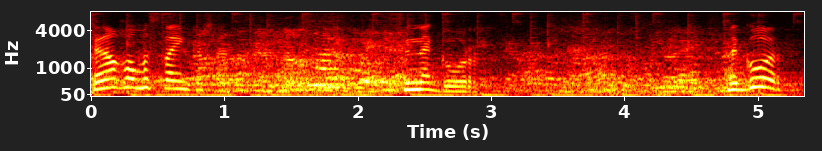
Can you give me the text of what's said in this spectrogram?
Kaya kumustahin ko siya. Si Nagor. Nagor.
